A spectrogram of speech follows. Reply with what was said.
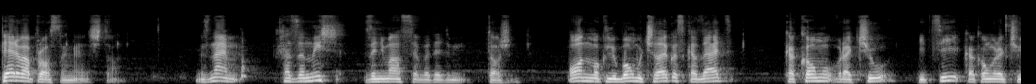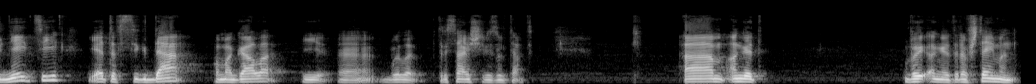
Первый вопрос, он говорит, что мы знаем, Хазаныш занимался вот этим тоже – он мог любому человеку сказать, какому врачу идти, какому врачу не идти, и это всегда помогало, и э, было потрясающий результат. Он говорит, вы, он говорит, Рафштейман,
